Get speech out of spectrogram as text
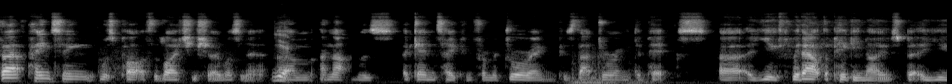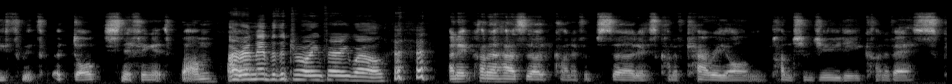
That painting was part of the Lychee show, wasn't it? Yeah. Um, and that was again taken from a drawing because that drawing depicts uh, a youth without the piggy nose, but a youth with a dog sniffing its bum. I remember the drawing very well. And it kind of has a kind of absurdist, kind of carry on, Punch and Judy kind of esque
